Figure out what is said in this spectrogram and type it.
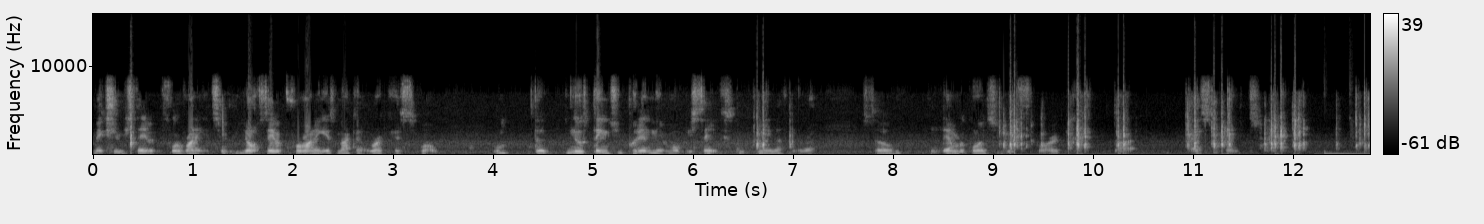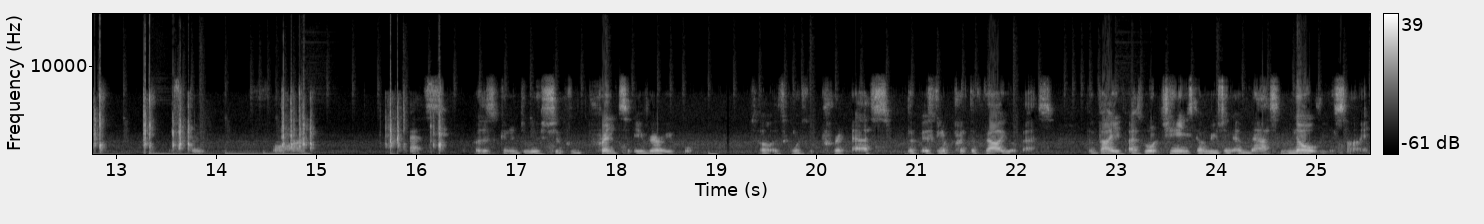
make sure you save it before running it. So if you don't save it before running, it's not gonna work because well the new things you put in there won't be saved. So you nothing to run. So then we're going to do spark dot s print print var s. What this is going to do is simply print a variable. So it's going to print s. It's going to print the value of s. The value of s won't change because I'm using a math no reassign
